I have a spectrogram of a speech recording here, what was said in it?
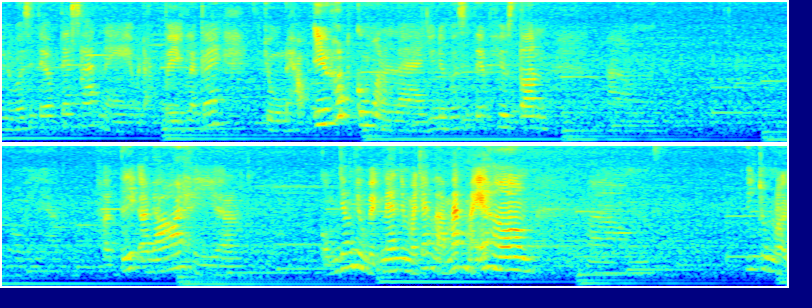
University of Texas nè và đặc biệt là cái trường đại học yêu thích của mình là University of Houston. À, rồi ờ, thời tiết ở đó thì cũng giống như Việt Nam nhưng mà chắc là mát mẻ hơn. À, nói chung là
